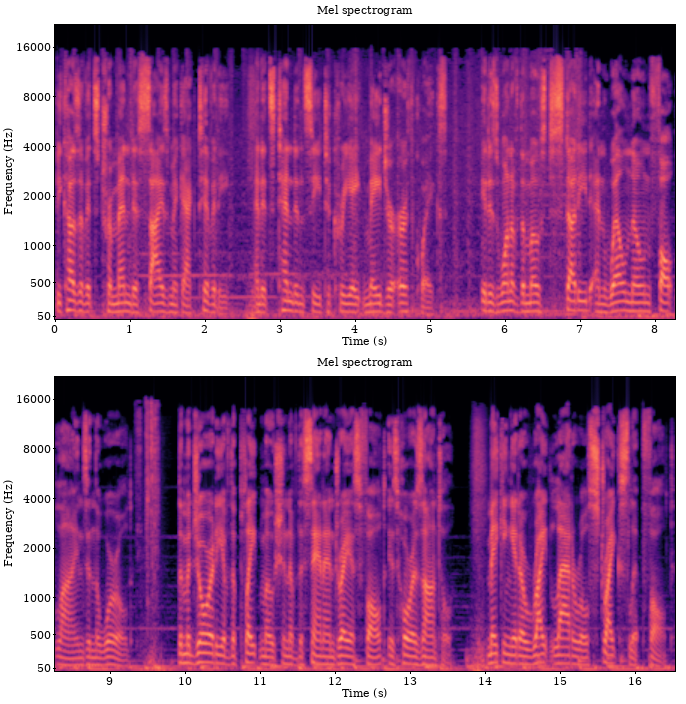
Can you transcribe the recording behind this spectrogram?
Because of its tremendous seismic activity and its tendency to create major earthquakes, it is one of the most studied and well-known fault lines in the world. The majority of the plate motion of the San Andreas Fault is horizontal, making it a right lateral strike-slip fault.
